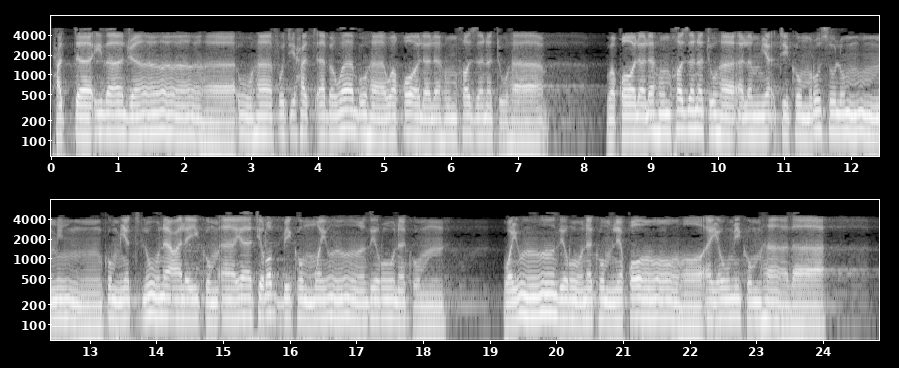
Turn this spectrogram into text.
حتى إذا جاءوها فتحت أبوابها وقال لهم خزنتها وقال لهم خزنتها ألم يأتكم رسل منكم يتلون عليكم آيات ربكم وينذرونكم وينذرونكم لقاء يومكم هذا؟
